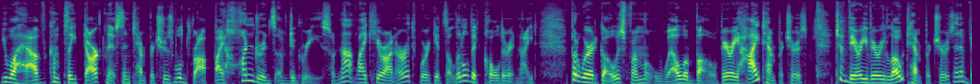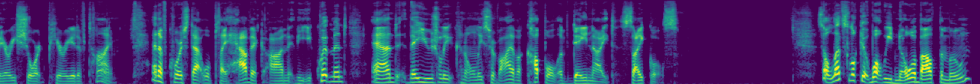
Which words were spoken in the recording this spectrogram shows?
you will have complete darkness and temperatures will drop by hundreds of degrees. So not like here on Earth where it gets a little bit colder at night, but where it goes from well above very high temperatures to very, very low temperatures in a very short period of time. And of course, that will play havoc on the equipment. And they usually can only survive a couple of day night cycles. So let's look at what we know about the moon.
